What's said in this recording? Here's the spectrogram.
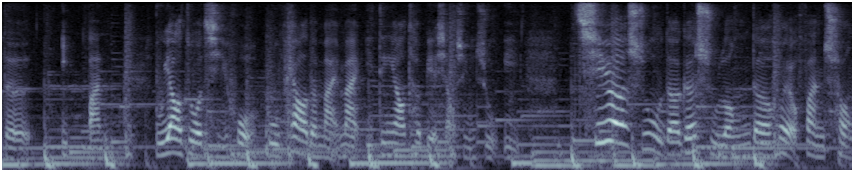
的一般，不要做期货、股票的买卖，一定要特别小心注意。七月二十五的跟属龙的会有犯冲，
